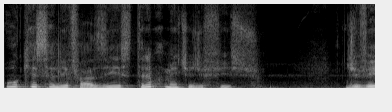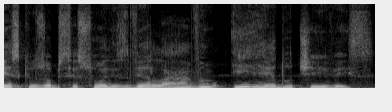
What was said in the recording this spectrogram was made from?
O que se lhe fazia extremamente difícil de vez que os obsessores velavam irredutíveis,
